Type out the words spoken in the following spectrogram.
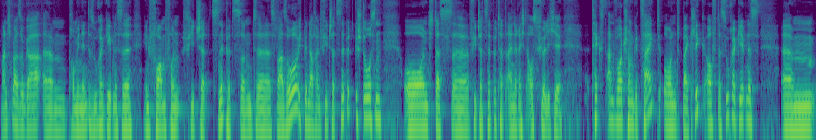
manchmal sogar ähm, prominente Suchergebnisse in Form von Featured Snippets. Und äh, es war so, ich bin auf ein Featured Snippet gestoßen und das äh, Featured Snippet hat eine recht ausführliche Textantwort schon gezeigt und bei Klick auf das Suchergebnis ähm,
